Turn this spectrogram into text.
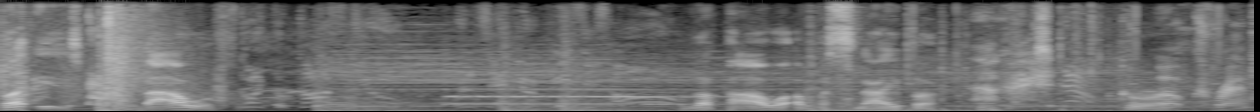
But it is powerful. The power of a sniper. Oh, great. Great. Oh, crap.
